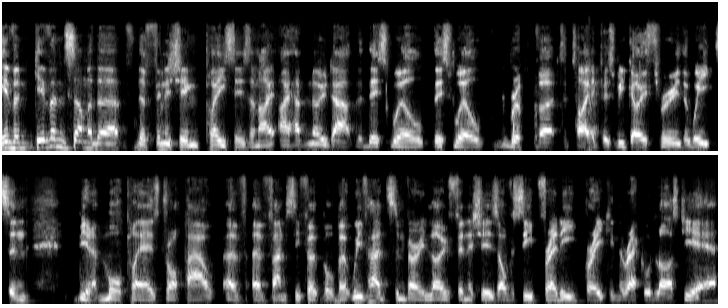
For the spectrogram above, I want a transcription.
given given some of the the finishing places, and I, I, have no doubt that this will this will revert to type as we go through the weeks, and you know more players drop out of, of fantasy football. But we've had some very low finishes. Obviously, Freddie breaking the record last year.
